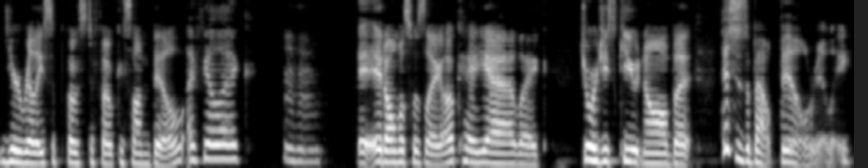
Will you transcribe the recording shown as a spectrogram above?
you're really supposed to focus on bill i feel like. Mm-hmm. it, it almost was like okay yeah like georgie's cute and all but this is about bill really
